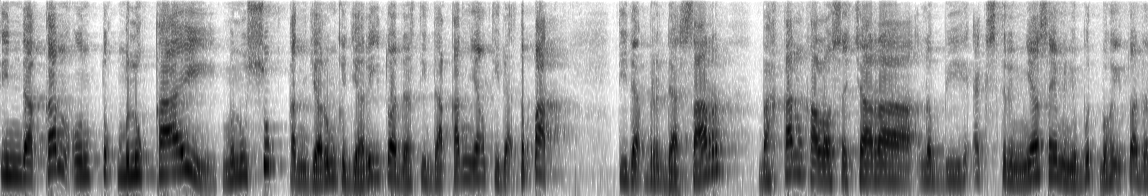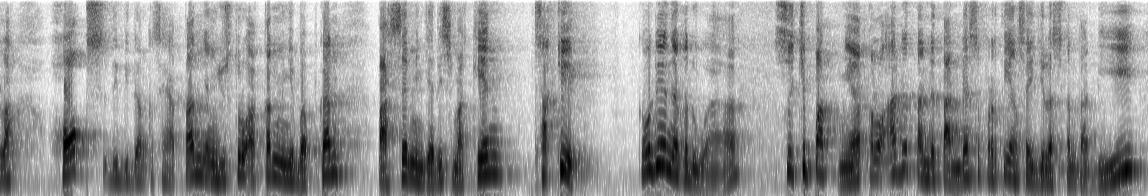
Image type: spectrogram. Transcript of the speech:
tindakan untuk melukai, menusukkan jarum ke jari itu adalah tindakan yang tidak tepat, tidak berdasar, bahkan kalau secara lebih ekstrimnya saya menyebut bahwa itu adalah hoax di bidang kesehatan yang justru akan menyebabkan pasien menjadi semakin sakit. Kemudian yang kedua, secepatnya kalau ada tanda-tanda seperti yang saya jelaskan tadi,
